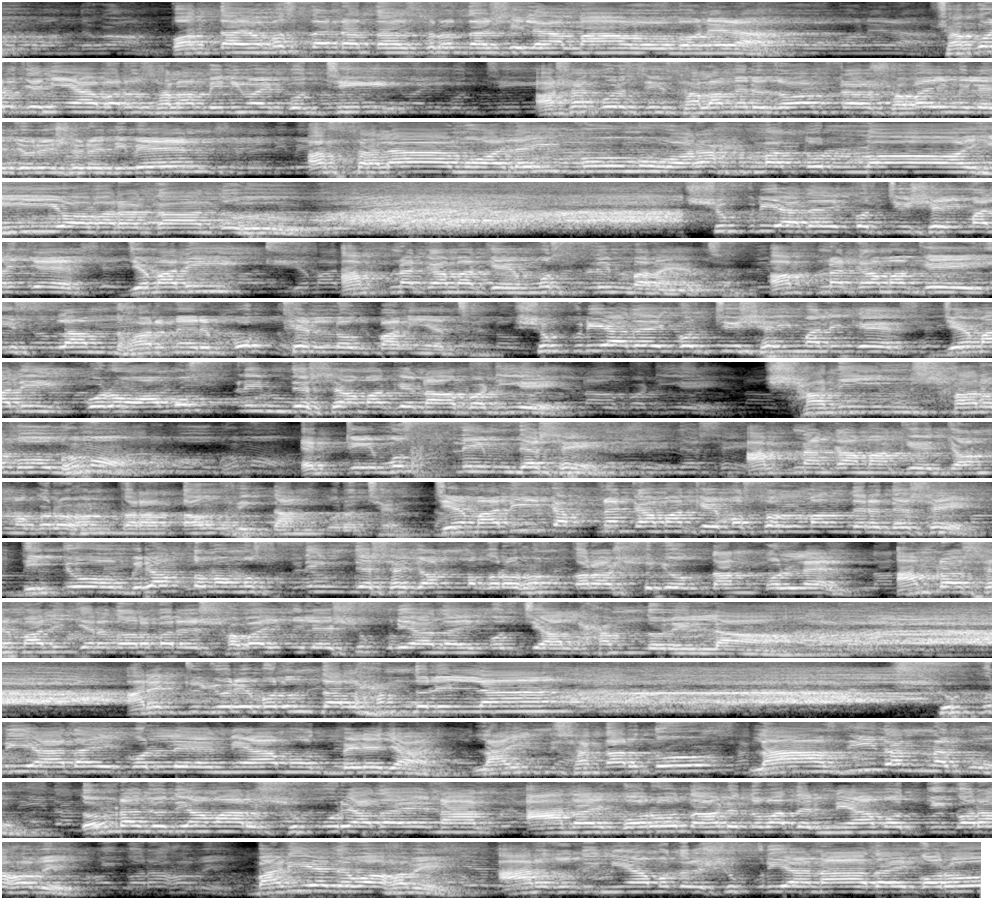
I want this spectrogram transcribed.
পদ্মায় অবস্থানরত শ্রদ্ধাশীলা মা ও বোনেরা, সকলকে নিয়ে আবারও সালাম বিনিময় করছি। আশা করছি সালামের জবাবটা সবাই মিলে জোরে সরে দিবেন। আসসালামু আলাইকুম ওয়া রাহমাতুল্লাহি ওয়া বারাকাতুহু। আদায় করছি সেই মালিকের, যে মালিক আপনাকে আমাকে মুসলিম বানিয়েছেন আপনাকে আমাকে ইসলাম ধর্মের পক্ষের লোক বানিয়েছেন শুক্রিয়া আদায় করছি সেই মালিকের, যে মালিক কোন অমুসলিম দেশে আমাকে না পাঠিয়ে স্বাধীন সার্বভৌম একটি মুসলিম দেশে আপনাকে আমাকে জন্মগ্রহণ করার তৌফিক দান করেছেন। যে মালিক আপনাকে আমাকে মুসলমানদের দেশে, দ্বিতীয় বৃহত্তম মুসলিম দেশে জন্মগ্রহণ করার সুযোগ দান করলেন। আমরা সে মালিকের দরবারে সবাই মিলে শুক্রিয়া আদায় করছি, আলহামদুলিল্লাহ। আরেকটু জোরে বলুন তো, আলহামদুলিল্লাহ। শুক্রিয়া আদায় করলে নিয়ামত বেড়ে যায়। লাইন সাকার তো তোমরা যদি আমার শুকুর আদায় না আদায় করো, তাহলে তোমাদের নিয়ামত কি করা হবে? বাড়িয়ে দেওয়া হবে। আর যদি নিয়ামতের শুক্রিয়া না আদায় করো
